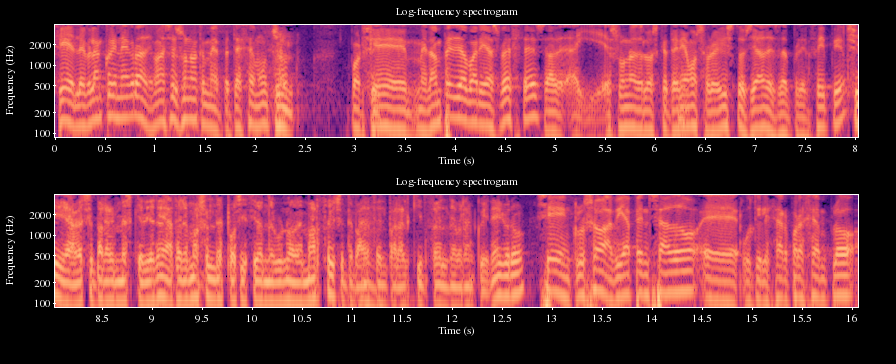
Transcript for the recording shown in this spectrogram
Sí, el de blanco y negro además es uno que me apetece mucho. Mm. Porque me lo han pedido varias veces y es uno de los que teníamos previstos ya desde el principio. Sí, a ver si para el mes que viene haremos el de exposición el 1 de marzo y si te parece el para el 15 el de blanco y negro. Sí, incluso había pensado eh, utilizar, por ejemplo,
